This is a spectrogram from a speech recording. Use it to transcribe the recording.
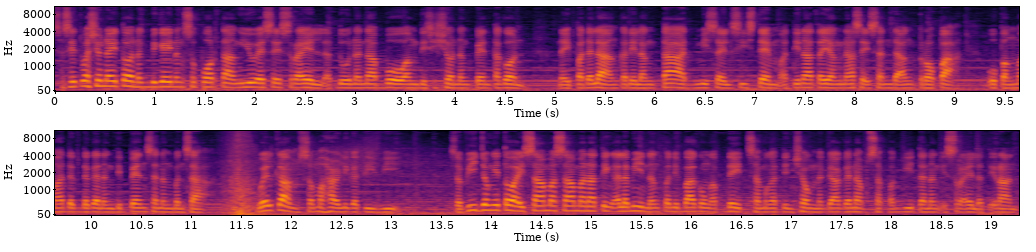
Sa sitwasyon na ito, nagbigay ng suporta ang US sa Israel at doon na nabuo ang desisyon ng Pentagon na ipadala ang kanilang THAAD missile system at tinatayang nasa isandaang tropa upang madagdagan ang depensa ng bansa. Welcome sa Maharlika TV. Sa videong ito ay sama-sama nating alamin ang panibagong update sa mga tensyong nagaganap sa pagitan ng Israel at Iran.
